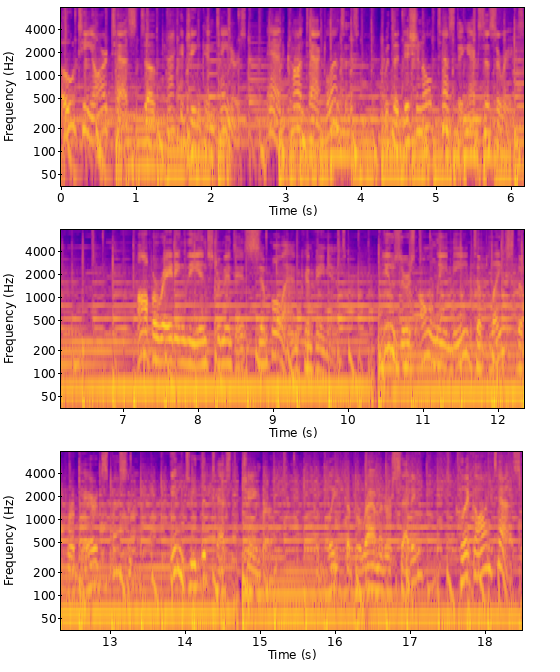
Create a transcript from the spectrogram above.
OTR tests of packaging containers and contact lenses with additional testing accessories. Operating the instrument is simple and convenient. Users only need to place the prepared specimen into the test chamber, complete the parameter setting, click on Test,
